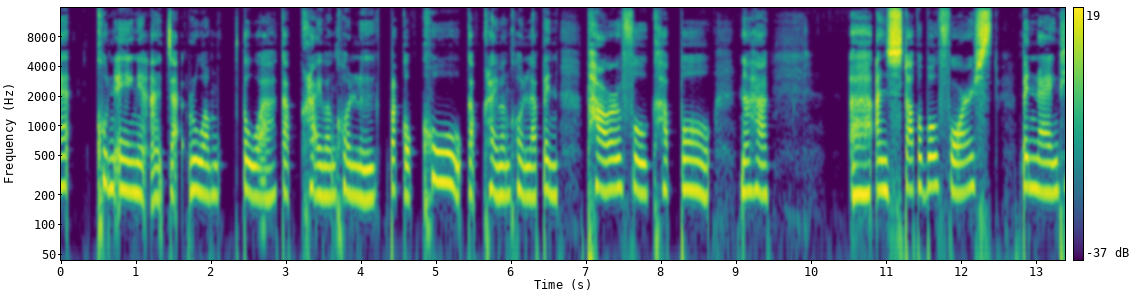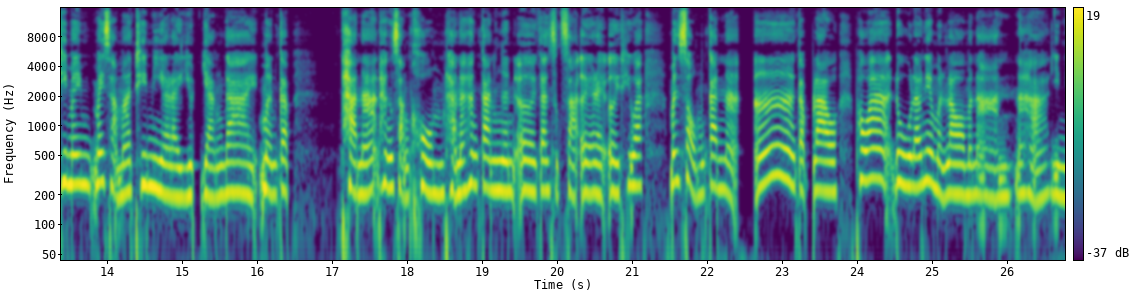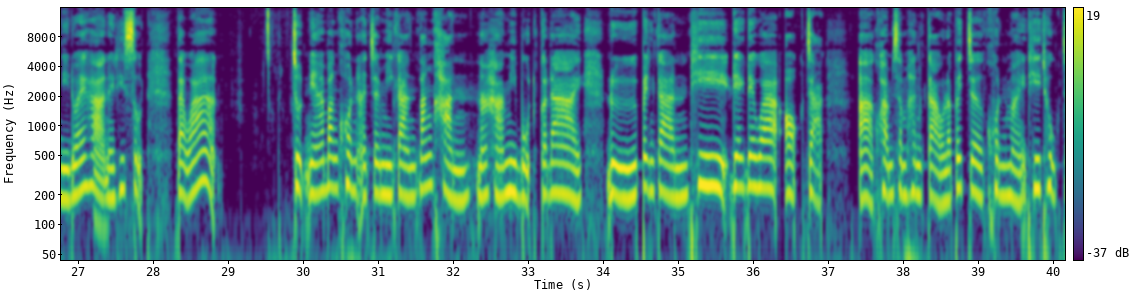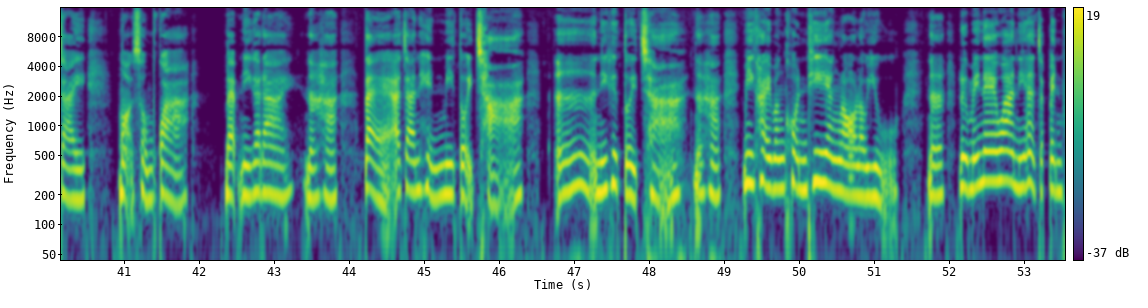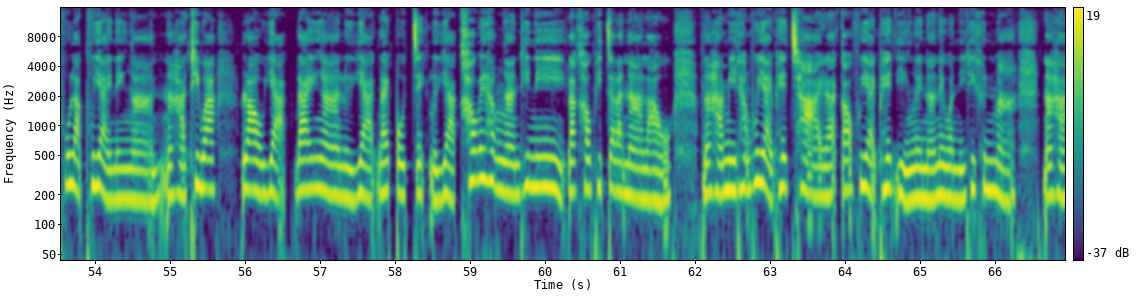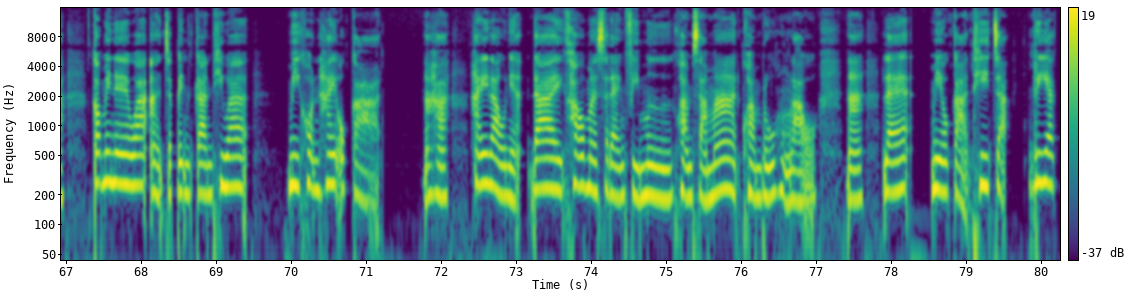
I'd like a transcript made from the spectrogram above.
คุณเองเนี่ยอาจจะรวมตัวกับใครบางคนหรือประกบคู่กับใครบางคนแล้วเป็น powerful couple นะคะ uh, unstoppable force เป็นแรงที่ไม่ไม่สามารถที่มีอะไรหยุดยั้งได้ เหมือนกับ ฐานะทางสังคม ฐานะทางการเงินเอ่ยการศึกษาเอ่ยอะไรเอ่ยที่ว่ามันสมกันน่ะอ่ากับเรา เพราะว่าดูแล้วเนี่ยเหมือนรอมานานนะคะ ยินดีด้วยค่ะในที่สุด แต่ว่าจุดเนี้ยบางคนอาจจะมีการตั้งครรภ์นะคะ มีบุตรก็ได้ หรือเป็นการที่เรียกได้ว่าออกจากความสัมพันธ์เก่าแล้วไปเจอคนใหม่ที่ถูกใจเหมาะสมกว่าแบบนี้ก็ได้นะคะ แต่อาจารย์เห็นมีตัวอิจฉา อ่าอันนี้คือตัวอิจฉานะคะ มีใครบางคนที่ยังรอเราอยู่นะ หรือไม่แน่ว่าอันนี้อาจจะเป็นผู้หลักผู้ใหญ่ในงานนะคะ ที่ว่าเราอยากได้งานหรืออยากได้โปรเจกต์หรืออยากเข้าไปทำงานที่นี่ แล้วเขาพิจารณาเรานะคะ มีทั้งผู้ใหญ่เพศชายและก็ผู้ใหญ่เพศหญิงเลยนะในวันนี้ที่ขึ้นมานะคะ ก็ไม่แน่ว่าอาจจะเป็นการที่ว่ามีคนให้โอกาส นะคะ ให้เราเนี่ยได้เข้ามาแสดงฝีมือ ความสามารถความรู้ของเรานะและมีโอกาสที่จะเรียก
